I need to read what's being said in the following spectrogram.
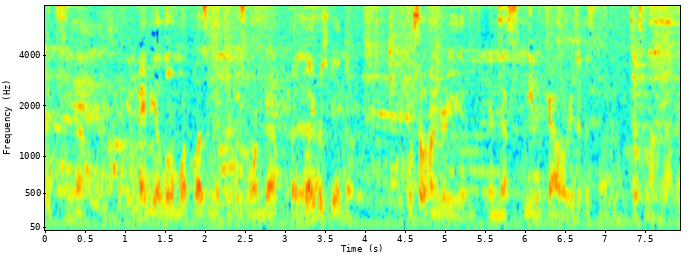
It's, you know, it may be a little more pleasant if it was warmed up. But The uh, flavor's good though. we're so hungry and in enough need of calories at this point, it does not matter.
